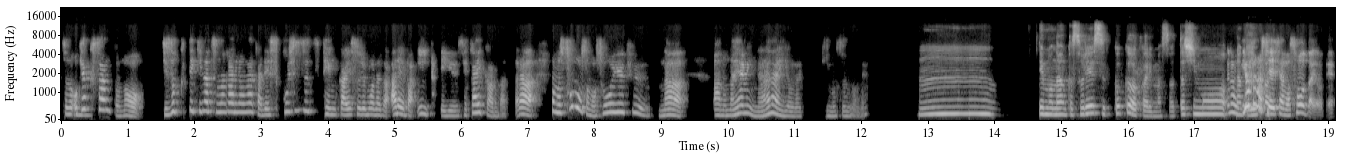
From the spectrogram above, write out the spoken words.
そのお客さんとの持続的なつながりの中で少しずつ展開するものがあればいいっていう世界観だったら多分そもそもそういうふうなあの悩みにならないような気もするのね。うん。でもなんかそれすっごくわかります。私もでもヨガ。の先生もそうだよね。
